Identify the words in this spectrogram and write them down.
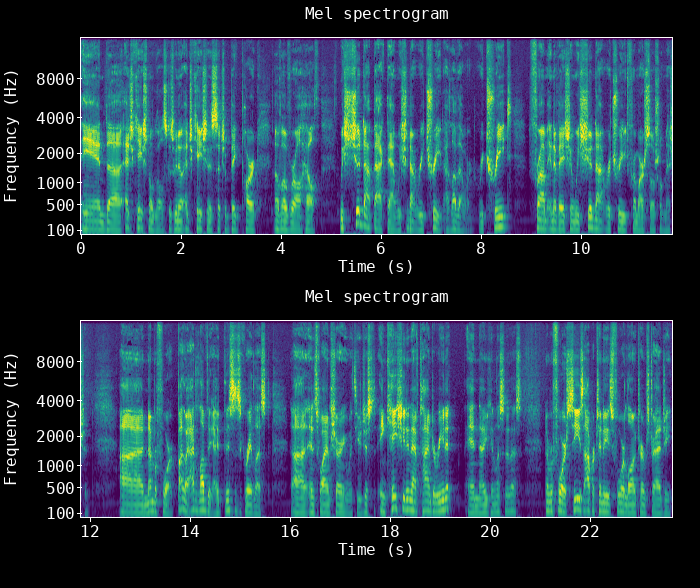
and uh, educational goals? Because we know education is such a big part of overall health. We should not back down. We should not retreat. I love that word retreat from innovation. We should not retreat from our social mission. Uh, number four, by the way, I love the, this is a great list. Uh, and it's why I'm sharing it with you, just in case you didn't have time to read it. And now you can listen to this. Number four, seize opportunities for long term strategy.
